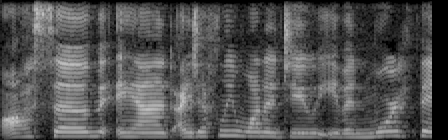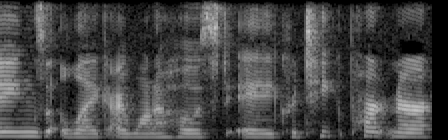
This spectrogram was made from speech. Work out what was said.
awesome. And I definitely want to do even more things like I want to host a critique partner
